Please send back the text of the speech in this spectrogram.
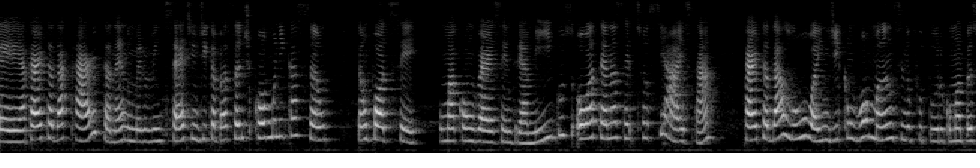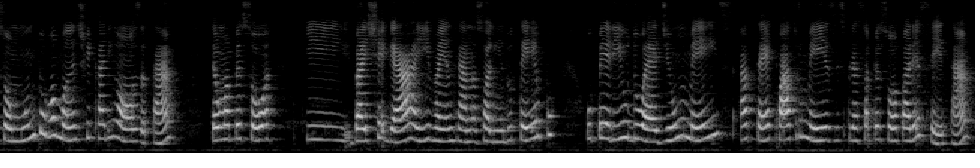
É, a carta da carta, né, número 27, indica bastante comunicação. Então, pode ser uma conversa entre amigos ou até nas redes sociais, tá? Carta da lua indica um romance no futuro com uma pessoa muito romântica e carinhosa, tá? Então, uma pessoa que vai chegar aí, vai entrar na sua linha do tempo. O período é de um mês até quatro meses para essa pessoa aparecer, tá?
